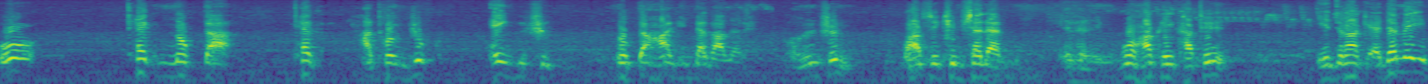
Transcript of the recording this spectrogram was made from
o tek nokta, tek atomcuk en küçük nokta halinde kalır. Onun için bazı kimseler efendim bu hakikati idrak edemeyip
